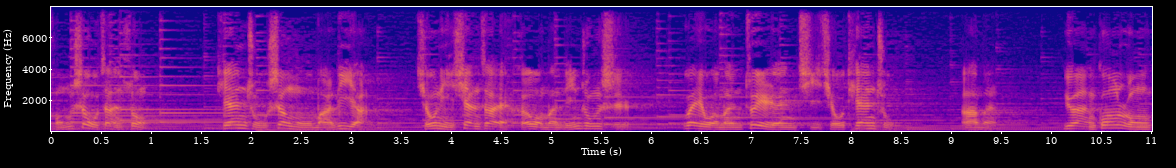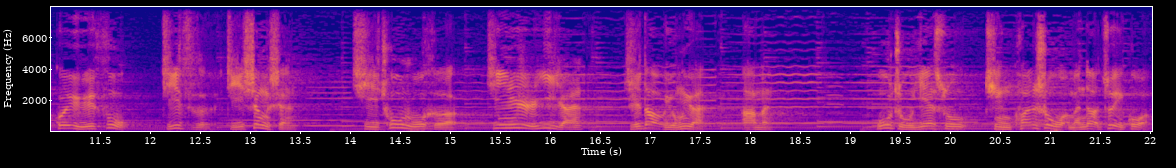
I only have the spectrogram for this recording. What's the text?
同受赞颂。天主圣母玛利亚，求你现在和我们临终时。为我们罪人祈求天主，阿门。愿光荣归于父及子及圣神，起初如何，今日亦然，直到永远，阿门。吾主耶稣，请宽恕我们的罪过，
